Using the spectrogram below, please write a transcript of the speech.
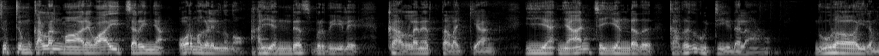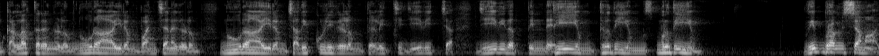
ചുറ്റും കള്ളന്മാരെ വായിച്ചറിഞ്ഞ ഓർമ്മകളിൽ നിന്നോ. എന്റെ സ്മൃതിയിലെ കള്ളനെ തളയ്ക്കാൻ ഞാൻ ചെയ്യേണ്ടത് കഥക് കുറ്റിയിടലാണോ? നൂറായിരം കള്ളത്തരങ്ങളും നൂറായിരം വഞ്ചനകളും നൂറായിരം ചതിക്കുഴികളും തെളിച്ച് ജീവിച്ച ജീവിതത്തിന്റെ ധീയും ധൃതിയും സ്മൃതിയും വിഭ്രംശമായി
